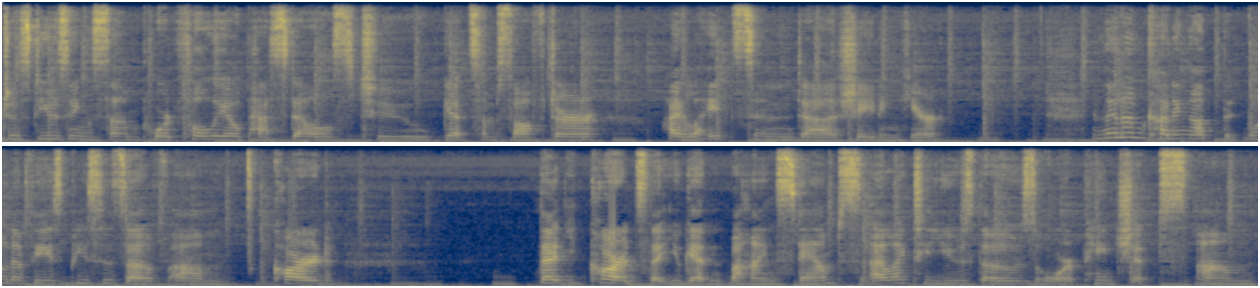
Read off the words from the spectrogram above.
Just using some portfolio pastels to get some softer highlights and uh, shading here. And then I'm cutting up one of these pieces of um, card that cards that you get behind stamps. I like to use those or paint chips um,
